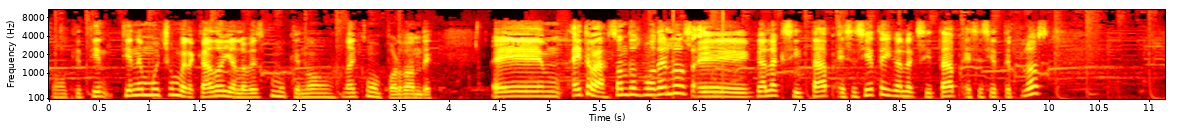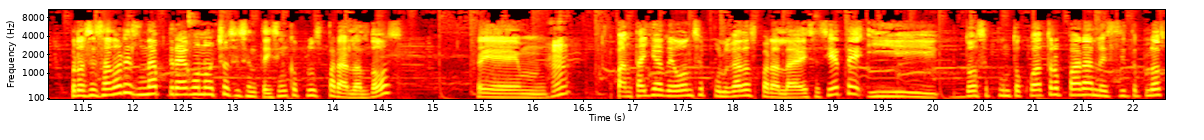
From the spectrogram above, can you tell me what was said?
como que tiene, tiene mucho mercado y a la vez como que no, no hay como por dónde. Eh, ahí te va, son dos modelos, eh, Galaxy Tab S7 y Galaxy Tab S7 Plus. Procesador Snapdragon 865 Plus para las dos. Eh, Pantalla de 11 pulgadas para la S7 y 12.4 para la S7 Plus.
